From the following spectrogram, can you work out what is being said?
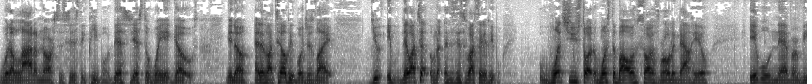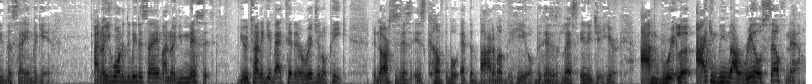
with a lot of narcissistic people. That's just the way it goes, you know. And as I tell people, just like you, they I tell this is what I say to people. Once you start, once the ball starts rolling downhill, it will never be the same again. I know you want it to be the same. I know you miss it. You're trying to get back to the original peak. The narcissist is comfortable at the bottom of the hill because there's less energy here. I'm re- look, I can be my real self now.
